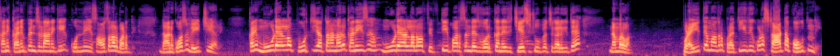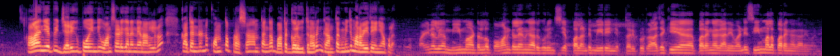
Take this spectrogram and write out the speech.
కానీ కనిపించడానికి కొన్ని సంవత్సరాలు పడుతుంది దానికోసం వెయిట్ చేయాలి. కానీ మూడేళ్ళలో పూర్తి చేస్తానన్నారు. కనీసం మూడేళ్ళలో ఫిఫ్టీ పర్సెంటేజ్ వర్క్ అనేది చేసి చూపించగలిగితే నెంబర్ వన్. ఇప్పుడు అయితే మాత్రం ప్రతిదీ కూడా స్టార్టప్ అవుతుంది. అలా అని చెప్పి జరిగిపోయింది. వన్ సైడ్గానే నేను అనలేను. కథ ఏంటంటే కొంత ప్రశాంతంగా బతకగలుగుతున్నారు. ఇంకా అంతకుమించి మనం అయితే ఏం చెప్పలేం. ఫైనల్గా మీ మాటల్లో పవన్ కళ్యాణ్ గారి గురించి చెప్పాలంటే మీరేం చెప్తారు? ఇప్పుడు రాజకీయ పరంగా కానివ్వండి సినిమాల పరంగా కానివ్వండి.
